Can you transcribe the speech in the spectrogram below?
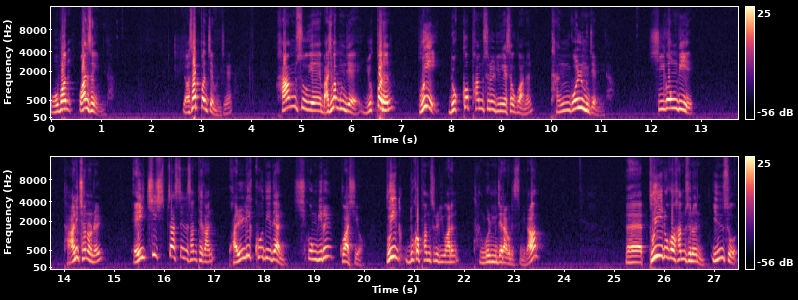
5번 완성입니다. 여섯 번째 문제. 함수의 마지막 문제 6번은 v lookup 함수를 이용해서 구하는 단골 문제입니다. 시공비 단위 천 원을 H14셀을 선택한 관리 코드에 대한 시공비를 구하시오. v lookup 함수를 이용하는 단골 문제라고 그랬습니다. 에, v lookup 함수는 인수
